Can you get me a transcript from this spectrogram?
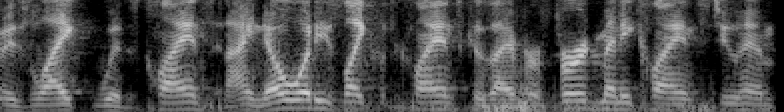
is like with clients, and I know what he's like with clients because I've referred many clients to him.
